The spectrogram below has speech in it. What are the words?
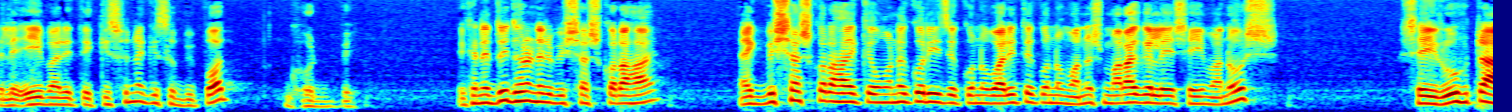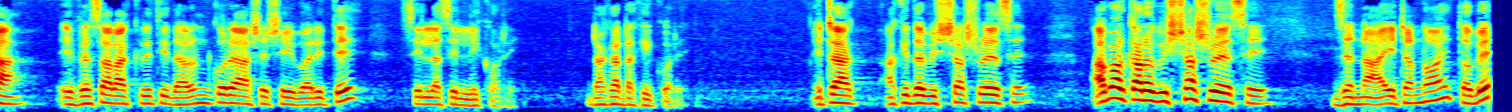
তাহলে এই বাড়িতে কিছু না কিছু বিপদ ঘটবে। এখানে দুই ধরনের বিশ্বাস করা হয়। এক বিশ্বাস করা হয় কেউ মনে করি যে কোনো বাড়িতে কোনো মানুষ মারা গেলে সেই মানুষ, সেই রুহটা এই ভেসার আকৃতি ধারণ করে আসে সেই বাড়িতে চিল্লাচিল্লি করে, ডাকাডাকি করে। এটা আকিদা বিশ্বাস রয়েছে। আবার কারও বিশ্বাস রয়েছে যে না, এটা নয়, তবে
